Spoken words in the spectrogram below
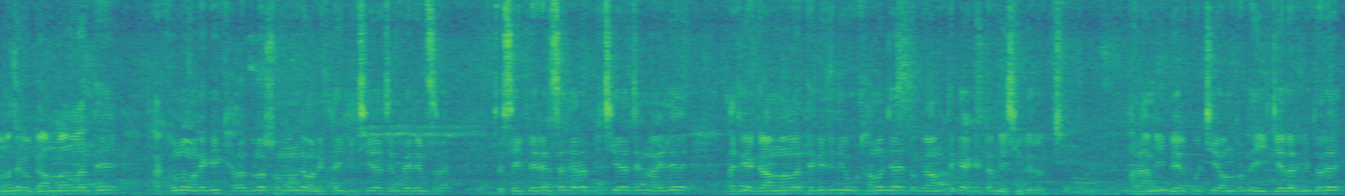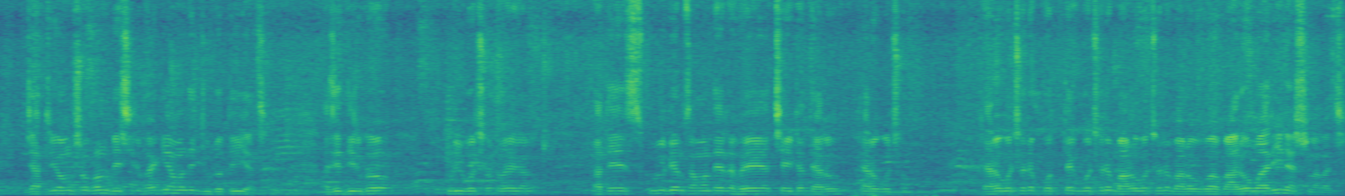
আমাদের গ্রাম বাংলাতে এখনও অনেকেই খেলাধুলা সম্বন্ধে অনেকটাই পিছিয়ে আছেন পেরেন্টসরা তো সেই পেরেন্টসরা যারা পিছিয়ে আছেন, নইলে আজকে গ্রাম বাংলা থেকে যদি উঠানো যায়, তো গ্রাম থেকে এক একটা মেশি বেরোচ্ছে। আর আমি বের করছি অন্তত এই জেলার ভিতরে জাতীয় অংশগ্রহণ বেশিরভাগই আমাদের জুডোতেই আছে। আজকে দীর্ঘ কুড়ি বছর হয়ে গেল, তাতে স্কুল গেমস আমাদের হয়ে যাচ্ছে, এটা তেরো তেরো বছর। তেরো বছরে প্রত্যেক বছরে বারো বছরে বারো বারো বারই ন্যাশনাল আছে।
